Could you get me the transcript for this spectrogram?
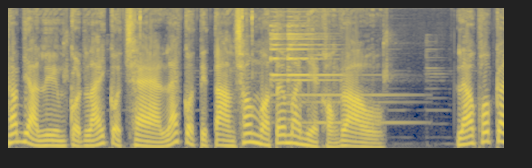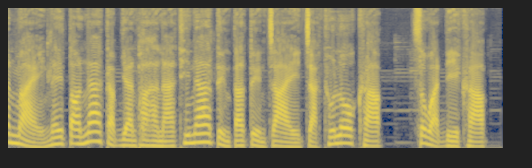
ครับอย่าลืมกดไลค์กดแชร์และกดติดตามช่องมอเตอร์มาเนียของเรา แล้วพบกันใหม่ในตอนหน้ากับยานพาหนะที่น่าตื่นตาตื่นใจจากทั่วโลกครับ สวัสดีครับ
